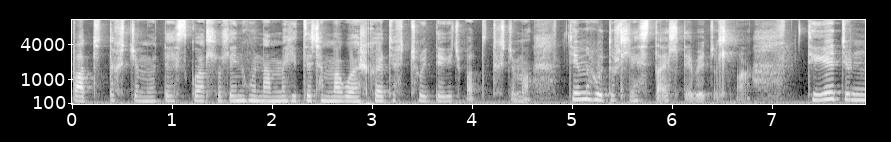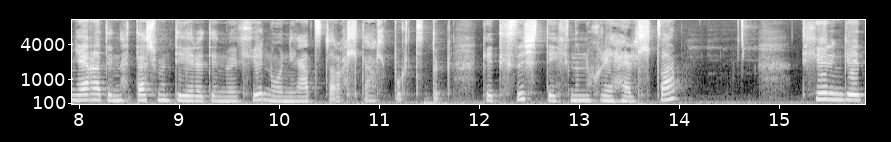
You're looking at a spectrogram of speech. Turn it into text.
боддог ч юм уу тий эсвэл бол энэ хүн намайг хизээж хамаагүй орхиод явчих үедээ гэж боддог ч юм уу. Тиймэрхүү төрлийн стайлтэй байж болно. Тэгээд ер нь ягаад энэ attachment-ийг яриад байна вэ гэхээр нөгөө нэг аз жаргалтай холбогддог гэдгсэн шүү дээ. Эхнэр нөхрийн харилцаа. Тэгэхээр ингээд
